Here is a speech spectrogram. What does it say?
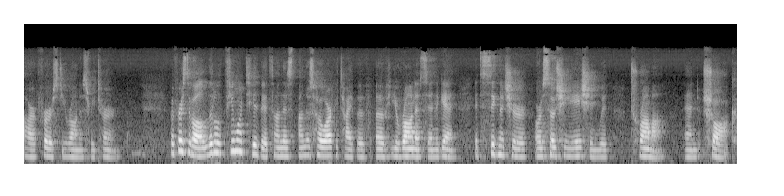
our first Uranus return. But first of all, a little, few more tidbits on this, on this whole archetype of, of Uranus, and again, its signature or association with trauma and shock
